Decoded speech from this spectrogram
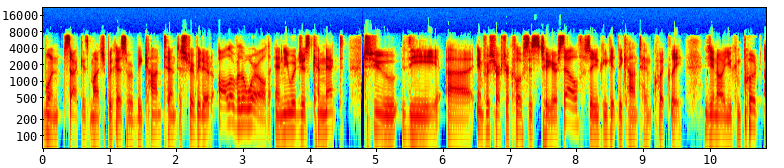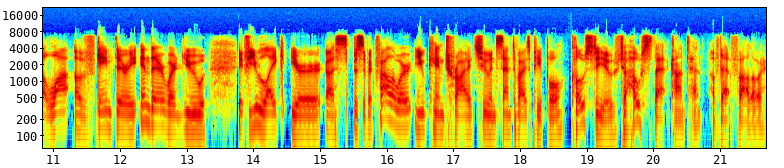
wouldn't suck as much because there would be content distributed all over the world, and you would just connect to the uh, infrastructure closest to yourself, so you could get the content quickly. You know, you can put a lot of game theory in there where you, if you like your uh, specific follower, you can try to incentivize people close to you to host that content of that follower.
